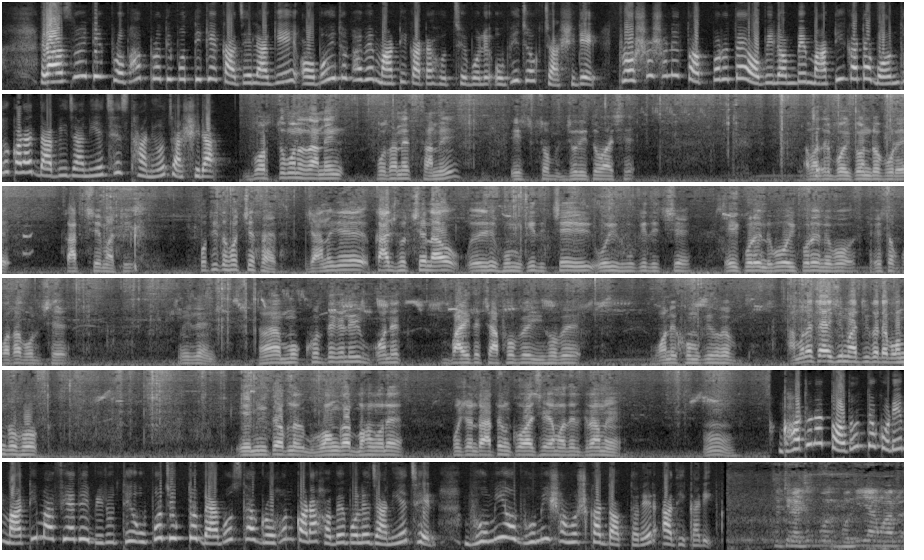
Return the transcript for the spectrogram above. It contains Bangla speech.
রাজনৈতিক প্রভাব প্রতিপত্তিকে কাজে লাগিয়ে অবৈধভাবে মাটি কাটা হচ্ছে বলে অভিযোগ চাষিদের। প্রশাসনের তৎপরতায় অবিলম্বে মাটি কাটা বন্ধ করার দাবি জানিয়েছে স্থানীয় চাষিরা। বর্তমানে রানিং প্রধানের স্বামী এইসব জড়িত আছে। আমাদের বৈকুণ্ঠপুরে কাটছে মাটি। পতিত হচ্ছে, স্যার। জানে যে কাজ হচ্ছে না ওই হুমকি দিচ্ছে, এই ওই হুমকি দিচ্ছে, এই করে নেব, ওই করে নেব এইসব কথা বলছে। বুঝলেন? হ্যাঁ মুখ খুলতে গেলেই অনেক বাড়িতে চাপ হবে, ই হবে, অনেক হুমকি হবে। আমরা চাইছি মাটি কাটা বন্ধ হোক। এমনিতে আপনার গঙ্গা ভাঙনে প্রচণ্ড আতঙ্ক আছে আমাদের গ্রামে। হুম? ঘটনার তদন্ত করে মাটি মাফিয়াদের বিরুদ্ধে উপযুক্ত ব্যবস্থা গ্রহণ করা হবে বলে জানিয়েছেন ভূমি ও ভূমি সংস্কার দপ্তরের আধিকারিক। ঠিক আছে বলি আমার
